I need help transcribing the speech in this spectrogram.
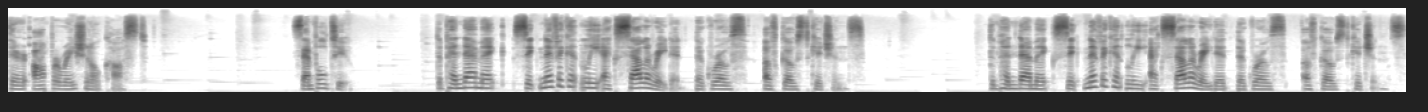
their operational cost. Sample 2 The pandemic significantly accelerated the growth of ghost kitchens. The pandemic significantly accelerated the growth of ghost kitchens.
